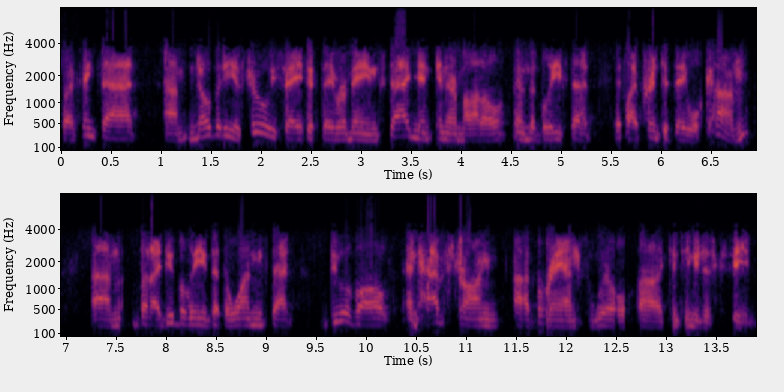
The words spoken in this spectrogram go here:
So I think that um, nobody is truly safe if they remain stagnant in their model and the belief that if I print it, they will come. Um, but I do believe that the ones that do evolve and have strong uh, brands will uh, continue to succeed.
